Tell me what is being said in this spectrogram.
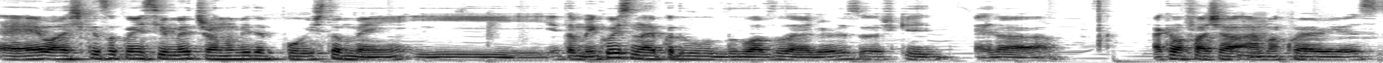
É, eu acho que eu só conheci o Metronome depois também. E eu também conheci na época do, do Love Letters. Eu acho que era aquela faixa I'm Aquarius.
